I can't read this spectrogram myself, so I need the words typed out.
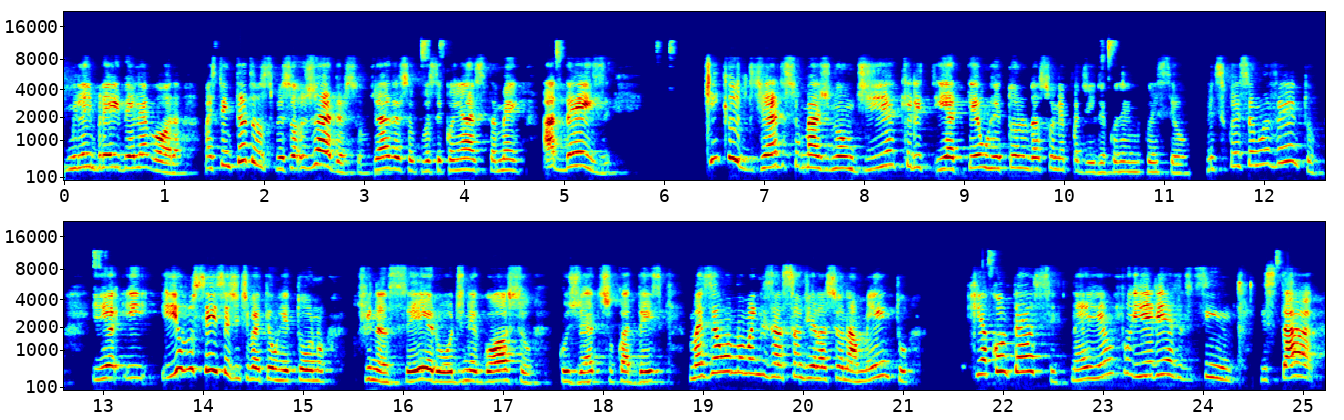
me, lembrei dele agora. Mas tem tantas pessoas, o Jederson, Jederson, que você conhece também, a Daisy. que, que o Gerson imaginou um dia que ele ia ter um retorno da Sônia Padilha quando ele me conheceu? Ele se conheceu num evento. E, e, e, eu não sei se a gente vai ter um retorno financeiro ou de negócio com o Gerson, com a Deise, mas é uma humanização de relacionamento que acontece, né? E eu iria, assim, estar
